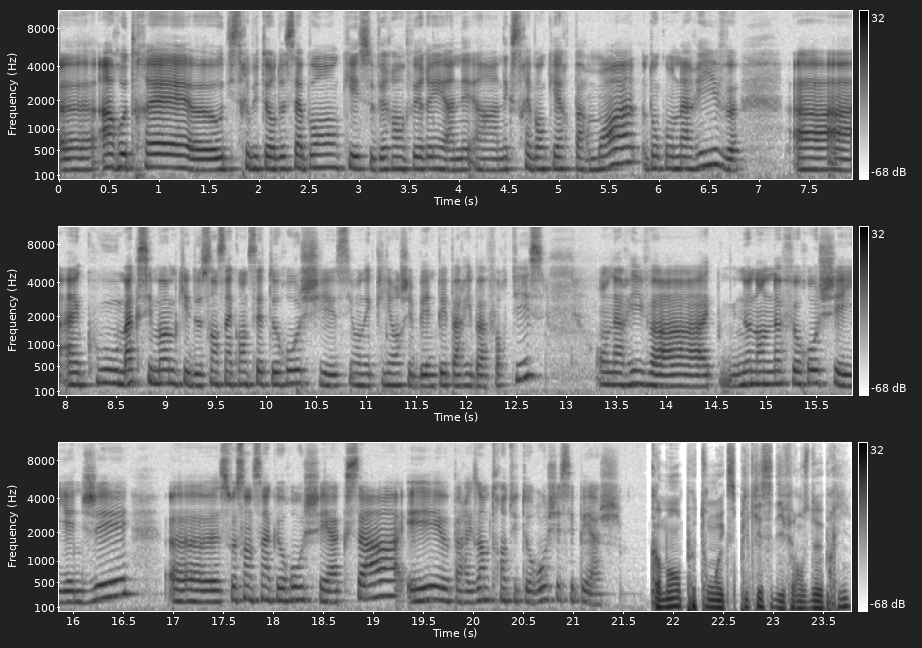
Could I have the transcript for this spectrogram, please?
euh, un retrait euh, au distributeur de sa banque et se verrait enverrer un, un, extrait bancaire par mois. Donc on arrive à un coût maximum qui est de 157 euros si on est client chez BNP Paribas Fortis. On arrive à 99 euros chez ING, 65 euh, euros chez AXA et par exemple 38 euros chez CPH. Comment peut-on expliquer ces différences de prix?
